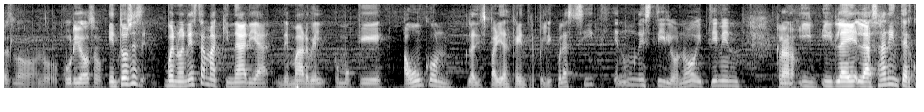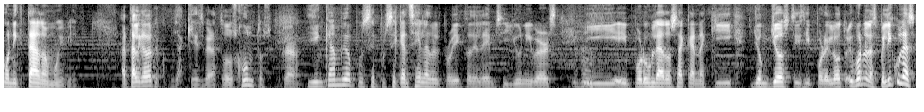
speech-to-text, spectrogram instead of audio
es, es lo, lo curioso. Entonces, bueno, en esta maquinaria de Marvel, como que aún con la disparidad que hay entre películas, sí tienen un estilo, ¿no? Y tienen... Claro. Y, y la- las han interconectado muy bien. A tal grado que ya quieres ver a todos juntos. Claro. Y en cambio, pues se, pues, se cancela el proyecto del MC Universe. Y, y por un lado sacan aquí Young Justice y por el otro. Y bueno, las películas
